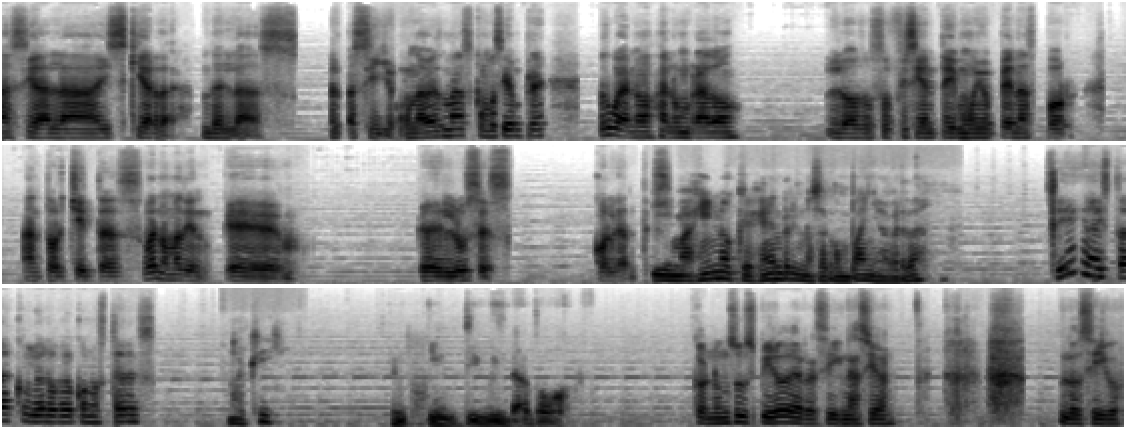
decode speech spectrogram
hacia la izquierda de las, del pasillo. Una vez más, como siempre, pues bueno, alumbrado lo suficiente y muy apenas por antorchitas, bueno, más bien eh, eh, luces colgantes. Imagino que Henry nos acompaña, ¿verdad? Sí, ahí está, yo lo veo con ustedes. Ok. Intimidador. Con un suspiro de resignación. Lo sigo.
